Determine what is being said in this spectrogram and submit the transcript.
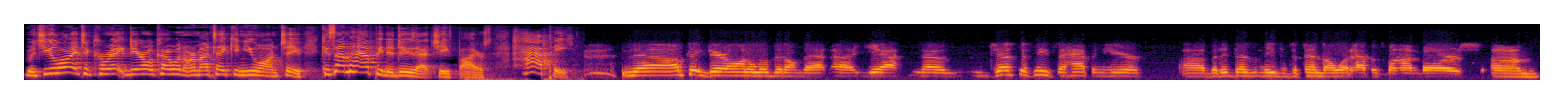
Would you like to correct Daryl Cohen or am I taking you on too? Because I'm happy to do that, Chief Byers. Happy. No, I'll take Daryl on a little bit on that. Uh, yeah, no, justice needs to happen here uh, but it doesn't need to depend on what happens behind bars. Um,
